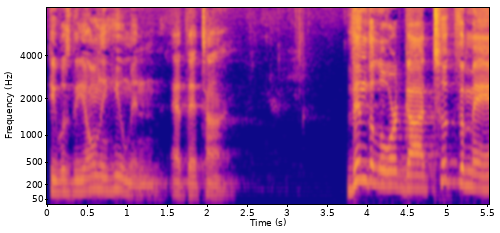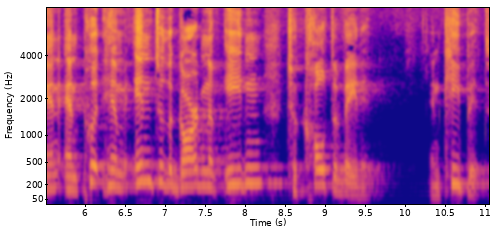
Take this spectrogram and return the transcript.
He was the only human at that time. Then the Lord God took the man and put him into the Garden of Eden to cultivate it and keep it.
